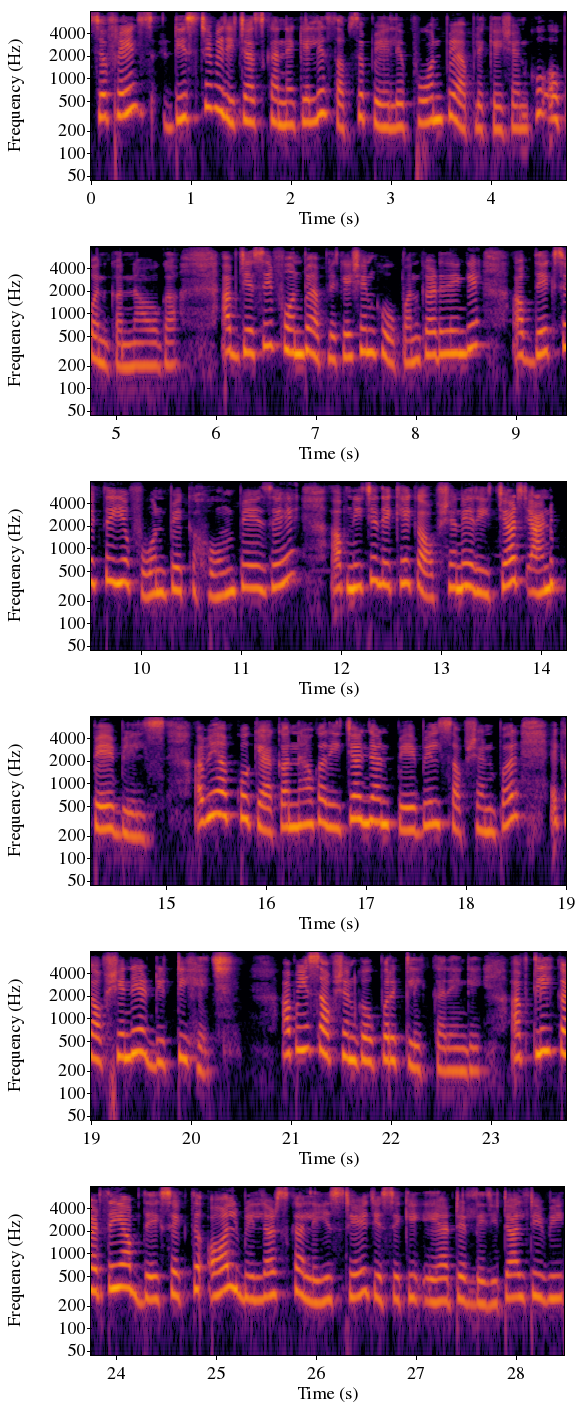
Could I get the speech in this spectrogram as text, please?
So friends dish T V recharge करने के लिए सबसे पहले फ़ोन पे एप्लीकेशन को ओपन करना होगा। अब जैसे ही फ़ोन पे एप्लीकेशन को ओपन कर देंगे, आप देख सकते हैं ये फ़ोन पे का होम पेज है। आप नीचे देखिए का ऑप्शन है रिचार्ज एंड पे बिल्स अभी आपको क्या करना होगा recharge and pay bills option पर एक ऑप्शन है डी टी एच आप इस ऑप्शन के ऊपर क्लिक करेंगे। आप क्लिक करते ही आप देख सकते हो ऑल बिलर्स का लिस्ट है, जैसे कि Airtel digital TV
